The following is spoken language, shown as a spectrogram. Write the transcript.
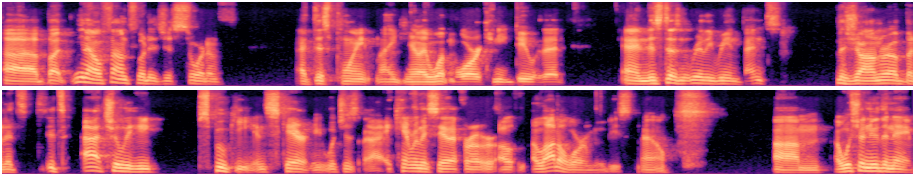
uh, but you know, found footage is sort of at this point like you know, like what more can you do with it? And this doesn't really reinvent the genre, but it's it's actually spooky and scary, which is I can't really say that for a, a lot of horror movies now. Um, I wish I knew the name,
